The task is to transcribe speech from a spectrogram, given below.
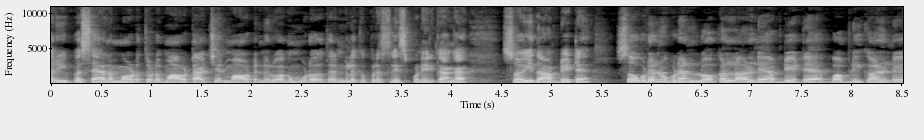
அறிவிப்பை சேலம் மாவட்டத்தோட மாவட்ட ஆட்சியர் மாவட்ட நிர்வாகம் ஊடகத்தரங்களுக்கு ப்ரெஸ் ரிலீஸ் பண்ணியிருக்காங்க. ஸோ இதுதான் அப்டேட்டு ஸோ உடனுக்குடன் local holiday update public holiday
